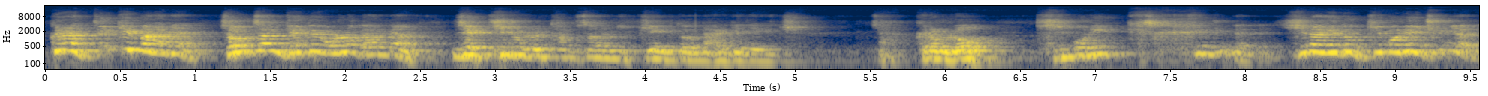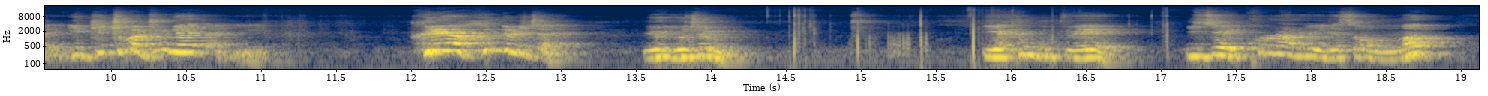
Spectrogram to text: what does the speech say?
그러나 뜨기만 하면 정상 궤도에 올라가면 이제 기류를 타고서는 이 비행기도 날게 되겠죠. 자, 그러므로 기본이 가장 중요하다. 신앙에도 기본이 중요하다. 이 기초가 중요하다. 이. 그래야 흔들리잖아요. 요, 요즘 이 한국 교회 이제 코로나로 인해서 막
